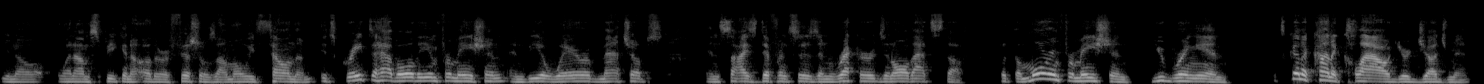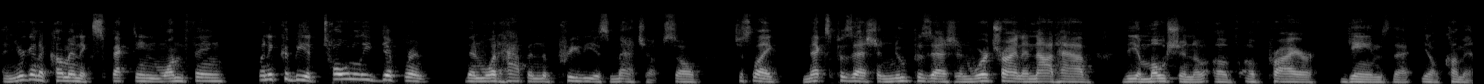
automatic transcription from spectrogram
you know when I'm speaking to other officials, I'm always telling them it's great to have all the information and be aware of matchups and size differences and records and all that stuff. But the more information you bring in, it's going to kind of cloud your judgment and you're going to come in expecting one thing when it could be a totally different than what happened the previous matchup so just like next possession new possession we're trying to not have the emotion of, of, of prior games that you know come in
